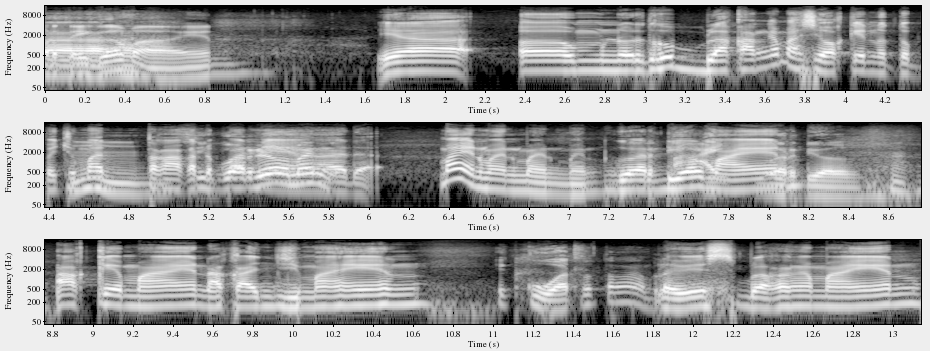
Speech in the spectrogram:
Ortega main. Ya eh, menurut gue belakangnya masih oke nutupnya cuma tengah ke Si depannya Guardiola main ada. Main main main main. Guardiol Baik, main. Guardiol. Ake main, Akanji main, Eh, kuat lo tengah. Lewis belakangnya main.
